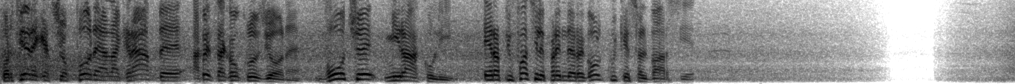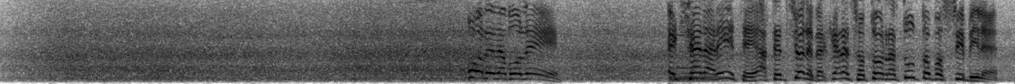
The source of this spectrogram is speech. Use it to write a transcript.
Portiere che si oppone alla grande a questa conclusione. Voce miracoli. Era più facile prendere gol qui che salvarsi. Vuole la volée e c'è la rete attenzione perché adesso torna tutto possibile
